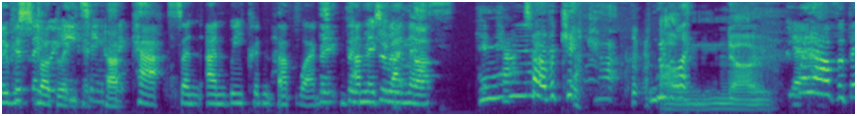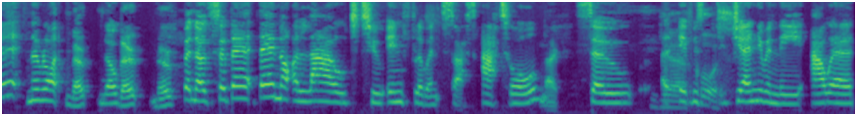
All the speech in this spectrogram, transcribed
They were Because they were smuggling eating Kit Kats. Kit Kats, and and we couldn't have one. They, they and were doing like that. This. Kit Kat. Kat. Have a Kit Kat. We were Oh like, no! Yeah. Can I have a bit? And they were like, no, no, no, no. But no, so they're they're not allowed to influence us at all. No. So uh, Yeah, it was course. genuinely our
